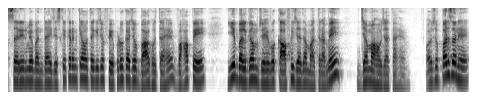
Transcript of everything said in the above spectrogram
शरीर में बनता है, जिसके कारण क्या होता है कि जो फेफड़ों का जो बाग होता है, वहाँ पे ये बलगम जो है वो काफ़ी ज़्यादा मात्रा में जमा हो जाता है। और जो पर्सन है,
